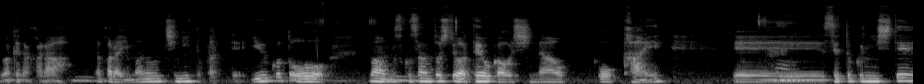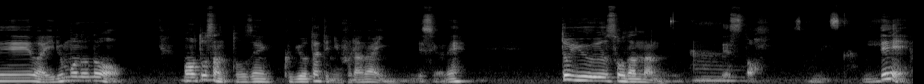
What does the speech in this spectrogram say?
わけだから、うんだから今のうちにとかっていうことを、まあうん息子さんとしては手を顔品を変え、えー説得にしてはいるものの、まあ、お父さん当然首を縦に振らないんですよね。という相談なんですと。そうですかね。で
